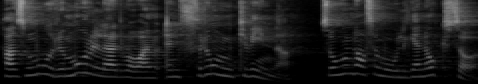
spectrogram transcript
Hans mormor lär vara en from kvinna, så hon har förmodligen också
